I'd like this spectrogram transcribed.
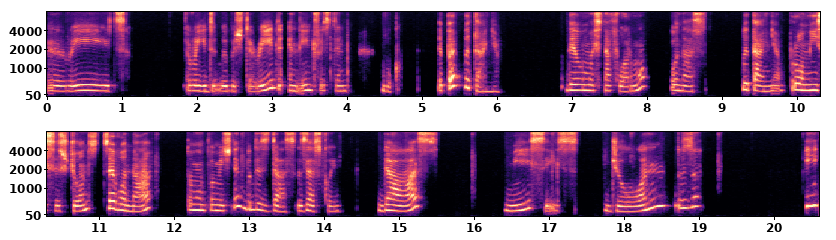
reads, read, вибачте, read an interesting book. Тепер питання. Дивимось на форму. У нас питання про місіс Джонс. Це вона, тому помічник буде з does, з ескою. Does Mrs. Jones і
